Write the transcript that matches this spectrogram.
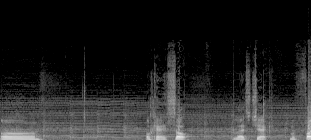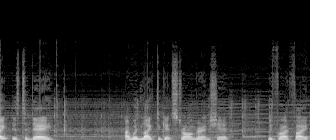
Um. Okay, so let's check. My fight is today. I would like to get stronger and shit before I fight.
